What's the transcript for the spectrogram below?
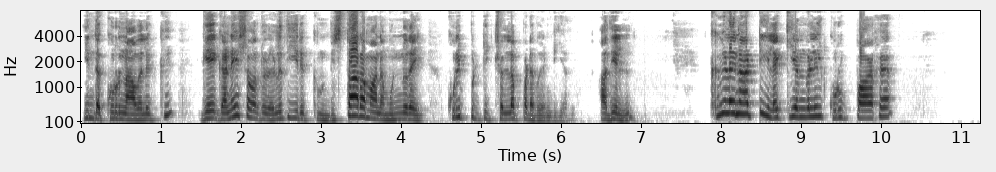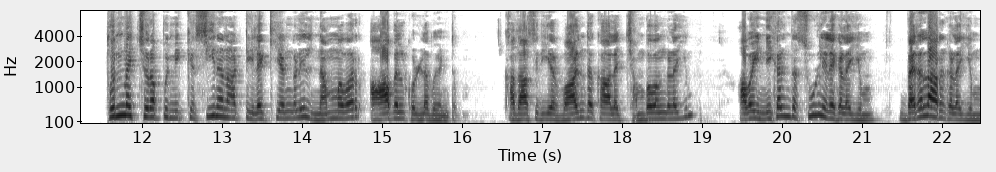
இந்த குறுநாவலுக்கு கே. கணேஷ் அவர்கள் எழுதியிருக்கும் விஸ்தாரமான முன்னுரை குறிப்பிட்டு சொல்லப்பட வேண்டியது. அதில் கீழை நாட்டு இலக்கியங்களில் குறிப்பாக தொன்மை சிறப்பு மிக்க சீன நாட்டு இலக்கியங்களில் நம்மவர் ஆவல் கொள்ள வேண்டும். கதாசிரியர் வாழ்ந்த கால சம்பவங்களையும் அவை நிகழ்ந்த சூழ்நிலைகளையும் வரலாறுகளையும்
